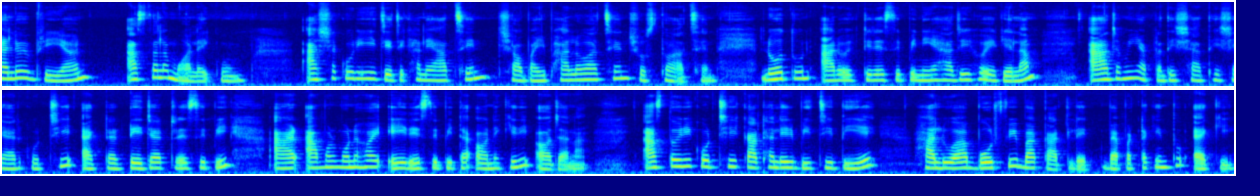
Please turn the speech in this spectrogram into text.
হ্যালো ব্রিয়ান আসসালামু আলাইকুম। আশা করি যে যেখানে আছেন সবাই ভালো আছেন, সুস্থ আছেন। নতুন আরও একটি রেসিপি নিয়ে হাজির হয়ে গেলাম। আজ আমি আপনাদের সাথে শেয়ার করছি একটা ডেজার্ট রেসিপি আর আমার মনে হয় এই রেসিপিটা অনেকেরই অজানা। আজ তৈরি করছি কাঁঠালের বিচি দিয়ে হালুয়া, বরফি বা কাটলেট। ব্যাপারটা কিন্তু একই।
